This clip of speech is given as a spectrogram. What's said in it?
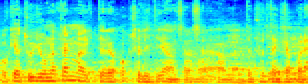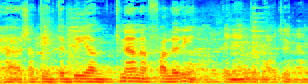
Och jag tror Jonathan märkte det också lite grann. Så här, så här, ja, du får tänka på det här så att inte ben, knäna faller in. Det är inte bra tydligen.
